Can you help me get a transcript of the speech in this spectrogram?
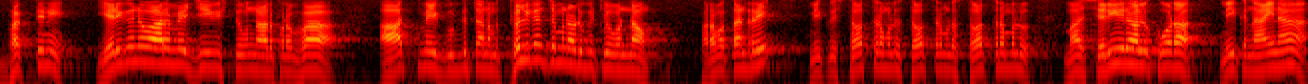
భక్తిని ఎరిగిన వారమే జీవిస్తూ ఉన్నారు ప్రభా. ఆత్మీయ గుడ్డుతనం తొలగించమని అడుగుచూ ఉన్నాం. పరమ తండ్రి మీకు స్తోత్రములు స్తోత్రములు స్తోత్రములు మా శరీరాలు కూడా మీకు నాయన.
